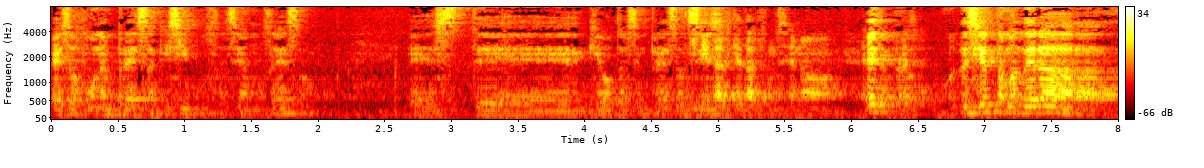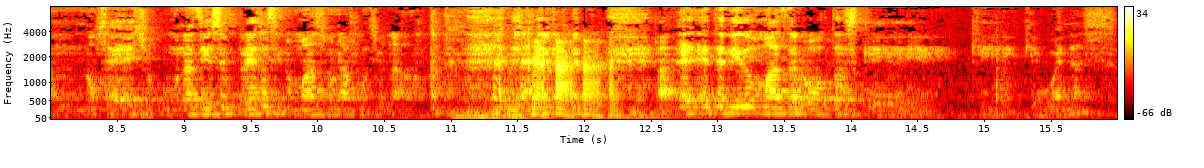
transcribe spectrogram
Eso fue una empresa que hicimos, hacíamos eso. Este, ¿Qué otras empresas? ¿Qué tal, qué tal funcionó empresa? De cierta manera, no sé, he hecho como unas 10 empresas y nomás una ha funcionado. he, tenido más derrotas que, que, que buenas.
